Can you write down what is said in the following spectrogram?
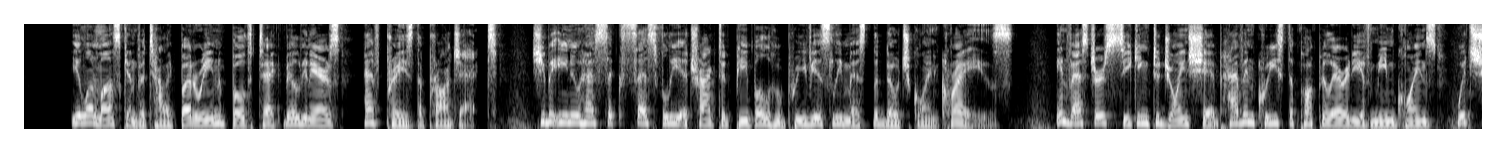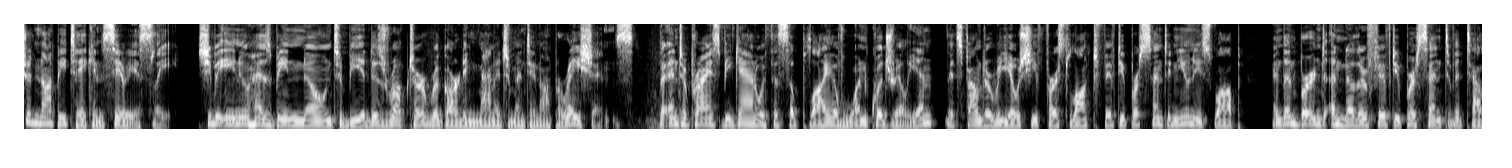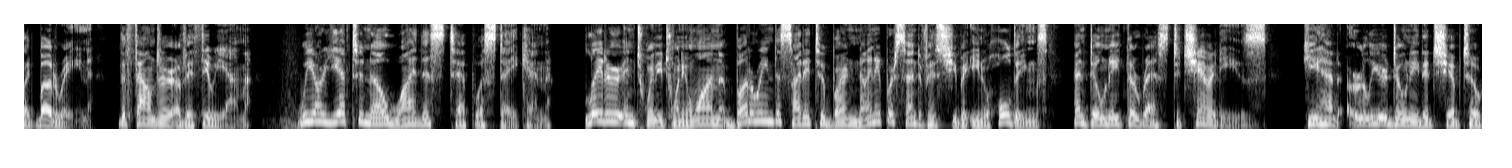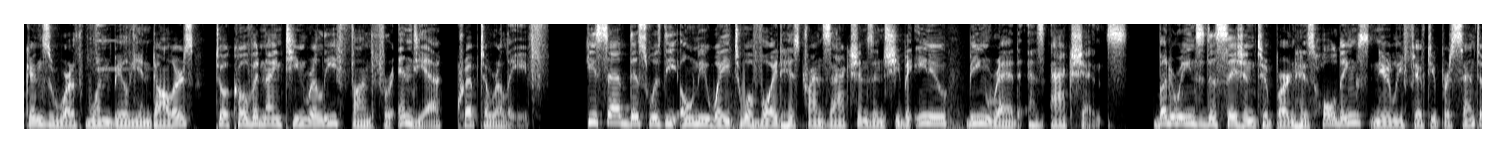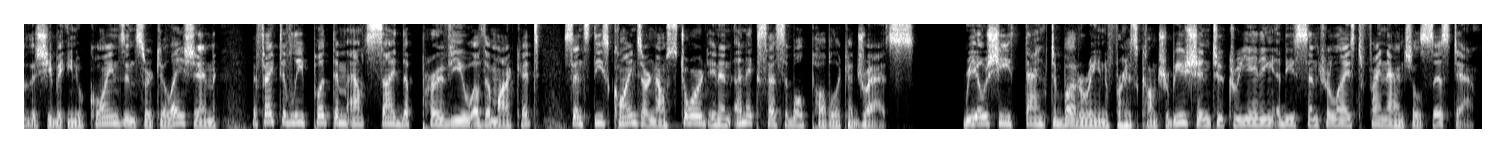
Elon Musk and Vitalik Buterin, both tech billionaires, have praised the project. Shiba Inu has successfully attracted people who previously missed the Dogecoin craze. Investors seeking to join SHIB have increased the popularity of meme coins, which should not be taken seriously. Shiba Inu has been known to be a disruptor regarding management and operations. The enterprise began with a supply of 1 quadrillion. Its founder Ryoshi first locked 50% in Uniswap and then burned another 50% to Vitalik Buterin, the founder of Ethereum. We are yet to know why this step was taken. Later in 2021, Buterin decided to burn 90% of his Shiba Inu holdings and donate the rest to charities. He had earlier donated SHIB tokens worth $1 billion to a COVID-19 relief fund for India, Crypto Relief. He said this was the only way to avoid his transactions in Shiba Inu being read as actions. Buterin's decision to burn his holdings, nearly 50% of the Shiba Inu coins in circulation, effectively put them outside the purview of the market since these coins are now stored in an inaccessible public address. Ryoshi thanked Buterin for his contribution to creating a decentralized financial system.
